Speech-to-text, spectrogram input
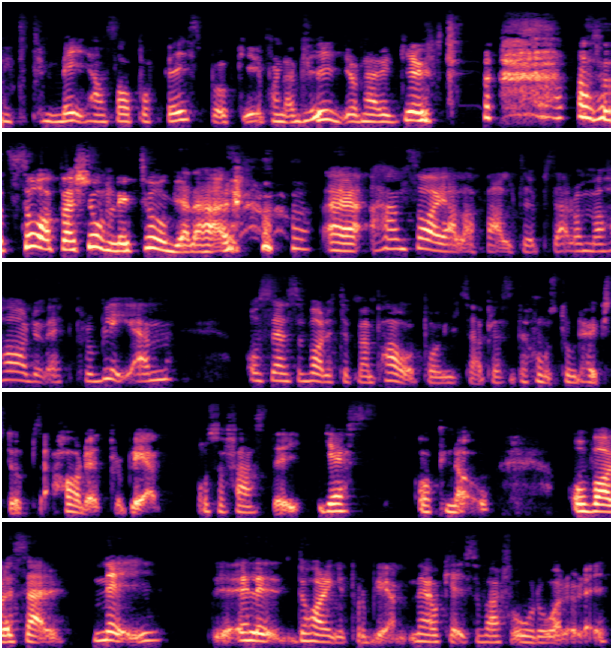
inte till mig, han sa på Facebook på den här videon, herregud. Alltså så personligt tog jag det här. Eh, han sa i alla fall typ så här, om har du ett problem? Och sen så var det typ en powerpoint så här, presentation, stod högst upp så här, har du ett problem? Och så fanns det yes och no. Och var det så här, nej, eller du har inget problem, nej okej, så varför oroar du dig?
